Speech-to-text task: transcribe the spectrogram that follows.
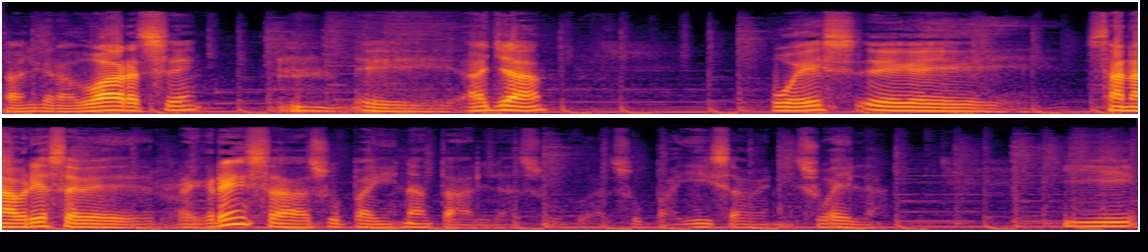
al graduarse eh, allá, pues eh, Sanabria se regresa a su país natal, a su, país, a Venezuela. Y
